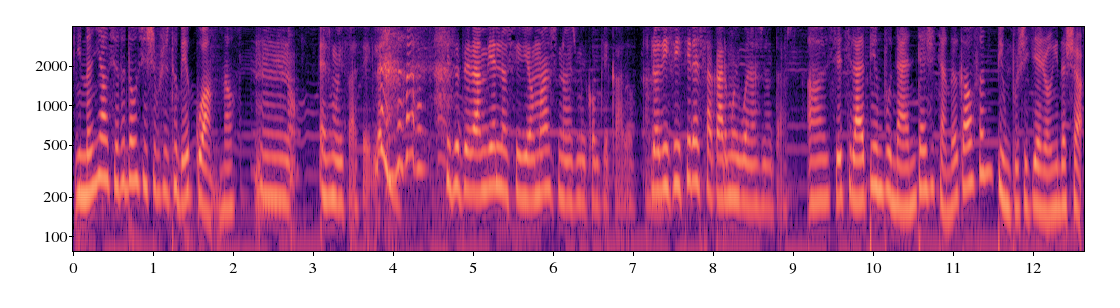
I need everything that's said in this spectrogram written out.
你们要学的东西是不是特别广呢？嗯，no。es muy fácil. si se te dan bien los idiomas no es muy complicado. Lo difícil es sacar muy buenas notas. 啊，学起来并不难，但是想得高分并不是件容易的事儿。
